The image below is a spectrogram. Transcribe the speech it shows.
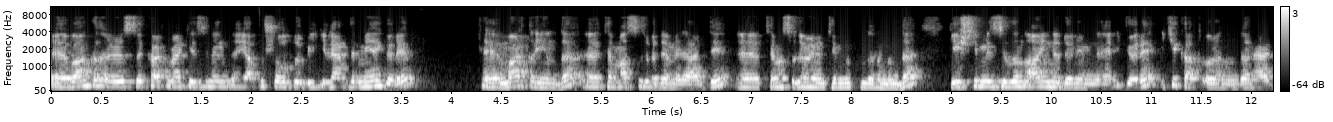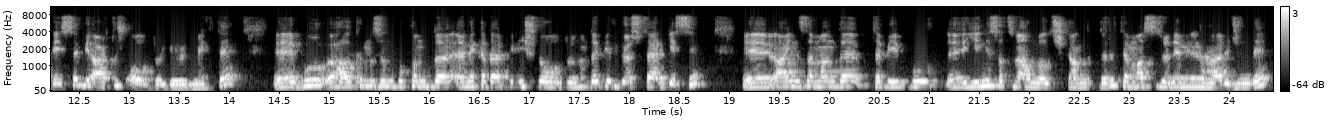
Bankalar arası kart merkezinin yapmış olduğu bilgilendirmeye göre e, Mart ayında e, temassız ödemelerde, e, temassız ödeme yönteminin kullanımında geçtiğimiz yılın aynı dönemine göre iki kat oranında neredeyse bir artış olduğu görülmekte. Bu halkımızın bu konuda ne kadar bilinçli olduğunun da bir göstergesi. Aynı zamanda tabii bu yeni satın alma alışkanlıkları temassız ödemenin haricinde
